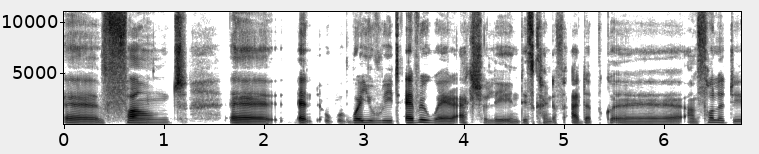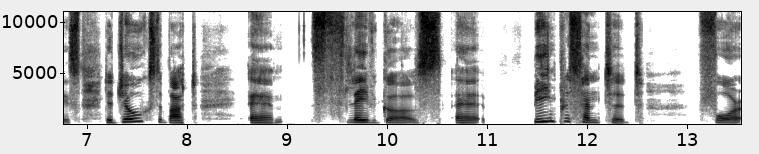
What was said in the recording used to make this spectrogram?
uh, found, uh, and where you read everywhere actually in this kind of adab uh, anthologies, the jokes about um, slave girls uh, being presented for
